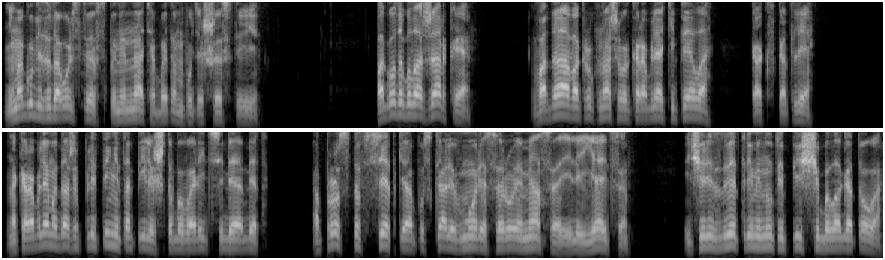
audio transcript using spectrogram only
Не могу без удовольствия вспоминать об этом путешествии. Погода была жаркая. Вода вокруг нашего корабля кипела, как в котле. На корабле мы даже плиты не топили, чтобы варить себе обед, а просто в сетке опускали в море сырое мясо или яйца, и через 2-3 минуты пища была готова.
